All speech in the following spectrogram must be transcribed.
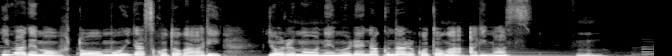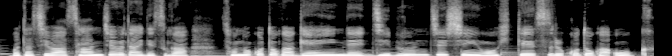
今でもふと思い出すことがあり、夜も眠れなくなることがあります。うん私は30代ですが、そのことが原因で自分自身を否定することが多く、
